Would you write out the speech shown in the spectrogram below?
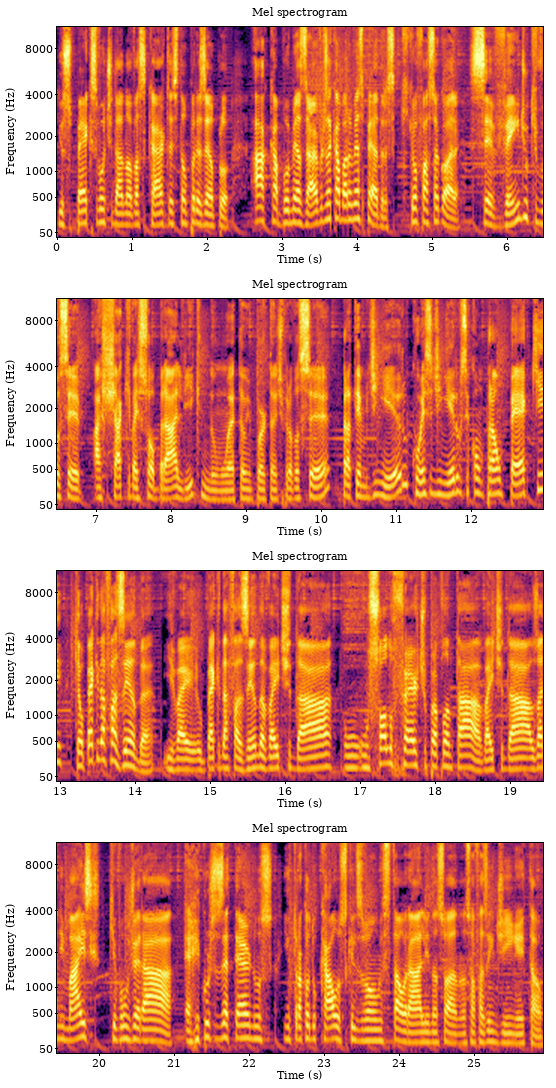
e os packs vão te dar novas cartas. Então, por exemplo, ah, acabou minhas árvores, acabaram minhas pedras. O que, que eu faço agora? Você vende o que você achar que vai sobrar ali, que não é tão importante para você, para ter dinheiro. Com esse dinheiro você comprar um pack, que é o pack da fazenda. E vai, o pack da fazenda vai te dar um, um solo fértil para plantar, vai te dar os animais que vão gerar é, recursos eternos em troca do caos que eles vão instaurar ali na sua, na sua fazendinha e tal.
